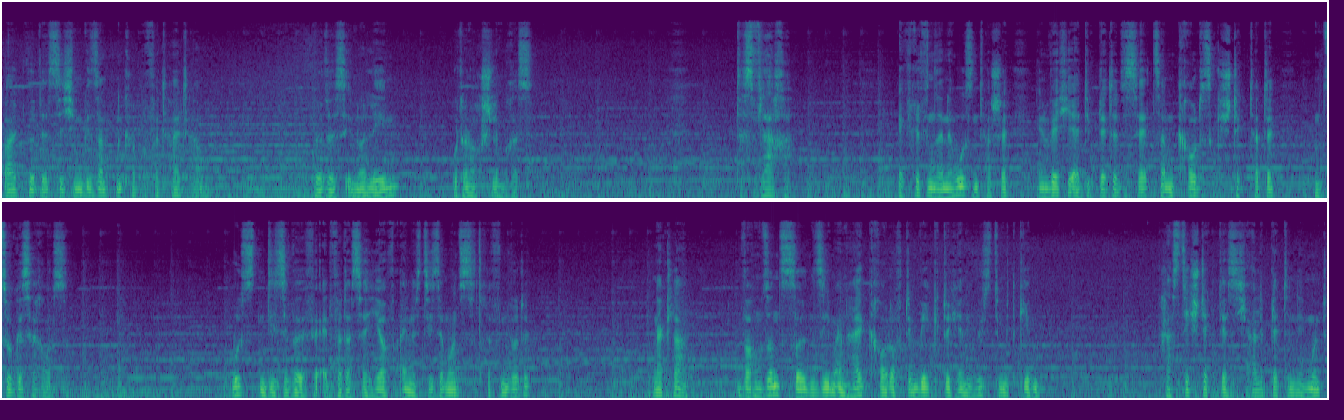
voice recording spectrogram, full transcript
Bald würde es sich im gesamten Körper verteilt haben. Würde es ihn nur lähmen oder noch Schlimmeres? Das Flacher. Er griff in seine Hosentasche, in welche er die Blätter des seltsamen Krautes gesteckt hatte, und zog es heraus. Wussten diese Wölfe etwa, dass er hier auf eines dieser Monster treffen würde? Na klar, warum sonst sollten sie ihm ein Heilkraut auf dem Weg durch eine Wüste mitgeben? Hastig steckte er sich alle Blätter in den Mund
